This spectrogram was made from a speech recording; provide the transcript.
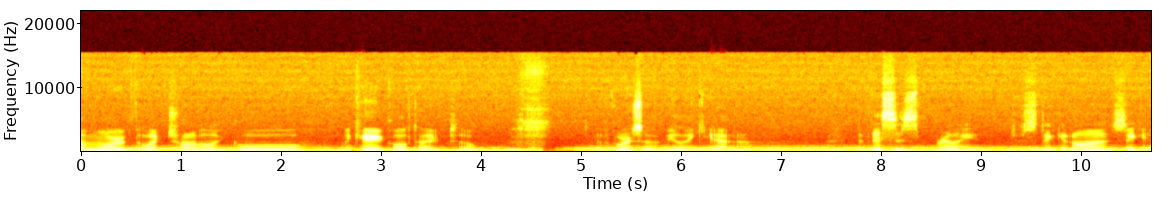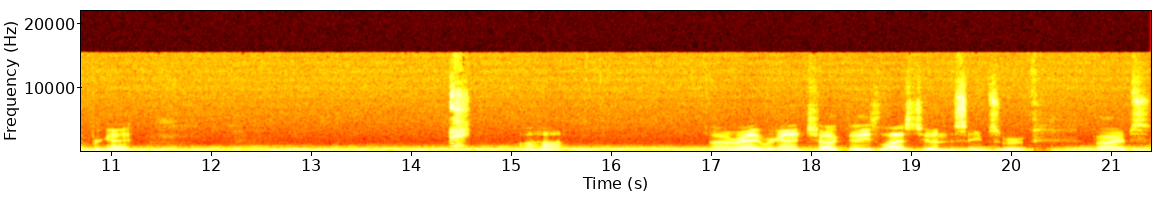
I'm more of the electronical, mechanical type, so course I would be like, yeah. But this is brilliant. Just stick it on, stick it and forget. Uh huh. Alright, we're gonna chug through these last two in the same sort of vibes.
